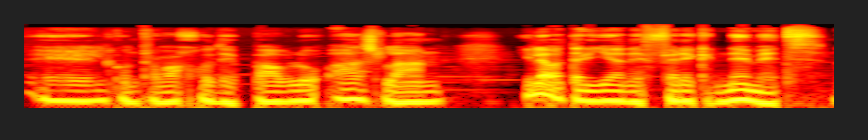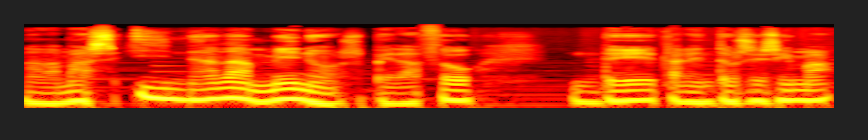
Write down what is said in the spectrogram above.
el contrabajo de Pablo Aslan y la batería de Ferek Nemetz, nada más y nada menos, pedazo de talentosísima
